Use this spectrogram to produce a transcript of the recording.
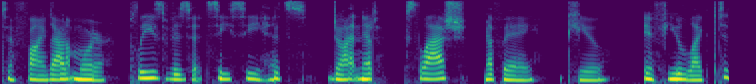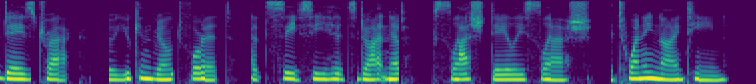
To find out more, please visit cchits.net slash FAQ. If you liked today's track, you can vote for it at cchits.net slash daily slash 2019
